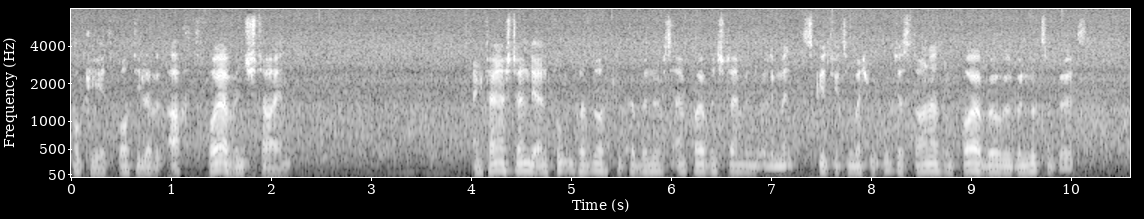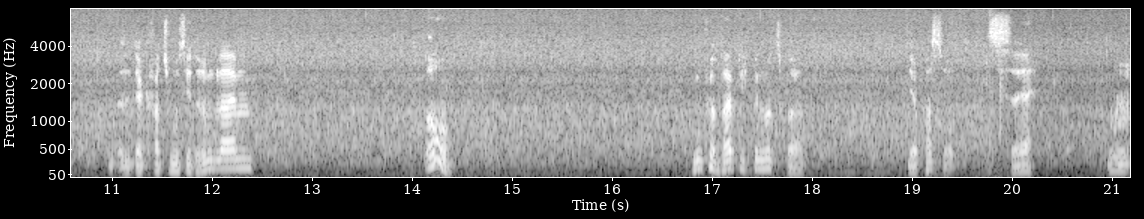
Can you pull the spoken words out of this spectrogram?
Okay, jetzt braucht die Level 8 Feuerwindstein. Ein kleiner Stein, der einen Funken versucht, du benötigst einen Feuerwindstein, wenn du Elemente-Skills wie zum Beispiel Gutes des Donners und Feuerwirbel benutzen willst. Also der Quatsch muss hier drin bleiben. Oh. Nur für weiblich benutzbar. Ja, passt so. Zäh. So,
